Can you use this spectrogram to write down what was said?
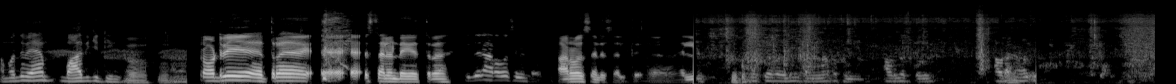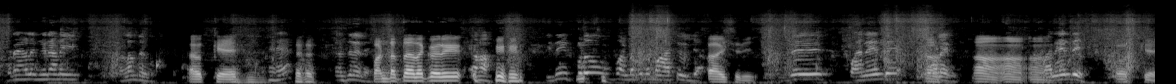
അപ്പൊ അത് വേഗം ബാധിക്കിട്ടുണ്ട്. ടോട്ടലി എത്ര സ്ഥലമുണ്ട്? എത്ര? ഇതൊരു അറുപത് സെന്റ് അറുപത് സെന്റ് സ്ഥലത്ത്. അവിടെ ഇങ്ങനെയാണ് ഈ വെള്ളം തരും ഓക്കെ. പണ്ടത്തെ അതൊക്കെ ഒരു. ഇത് ഇപ്പോഴും പണ്ടത്തിന്റെ മാറ്റമില്ല. ആ ശരി. ഇത് പനേന്റെ ആ ആ ആ പനേന്റെ. ഓക്കെ?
